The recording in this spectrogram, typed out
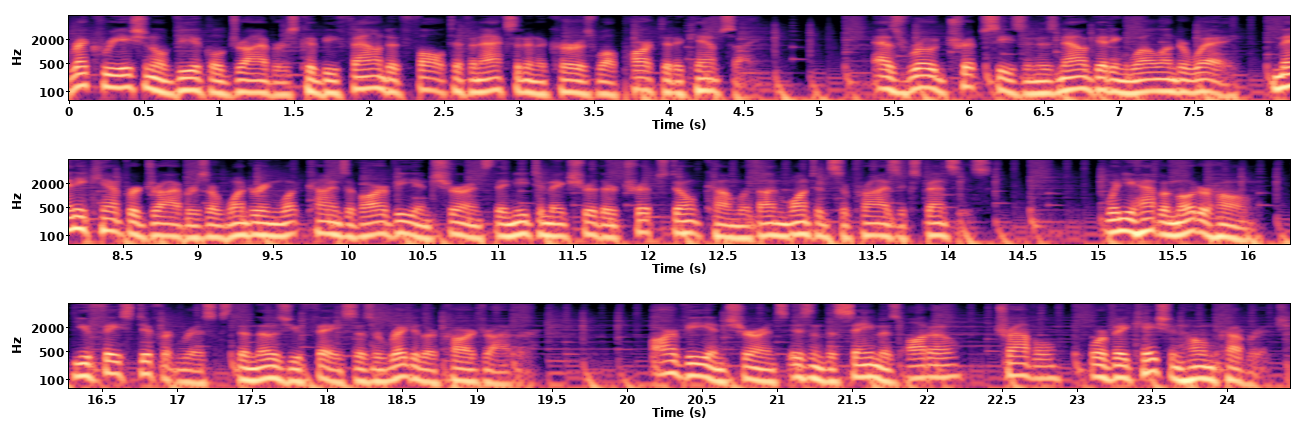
Recreational vehicle drivers could be found at fault if an accident occurs while parked at a campsite. As road trip season is now getting well underway, many camper drivers are wondering what kinds of RV insurance they need to make sure their trips don't come with unwanted surprise expenses. When you have a motorhome, you face different risks than those you face as a regular car driver. RV insurance isn't the same as auto, travel, or vacation home coverage.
